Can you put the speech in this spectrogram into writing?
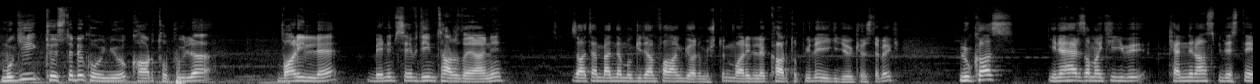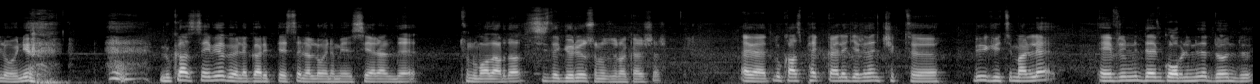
Mugi köstebek oynuyor. Kar topuyla varille. Benim sevdiğim tarzda yani. Zaten ben de Mugi'den falan görmüştüm. Varille kar topuyla iyi gidiyor köstebek. Lucas yine her zamanki gibi kendine has bir desteğiyle oynuyor. Lucas seviyor böyle garip destelerle oynamayı CRL'de turnuvalarda. Siz de görüyorsunuzdur arkadaşlar. Evet Lucas Pekka ile geriden çıktı. Büyük ihtimalle evrimli dev goblini de döndü.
